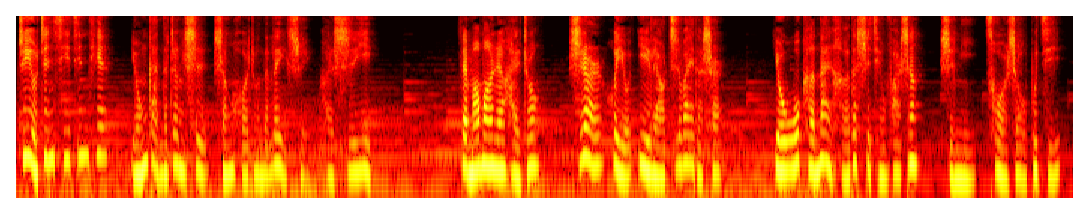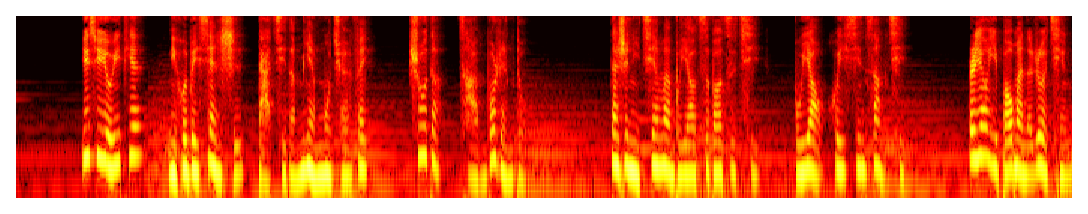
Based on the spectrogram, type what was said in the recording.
只有珍惜今天，勇敢地正视生活中的泪水和失意。在茫茫人海中，时而会有意料之外的事儿，有无可奈何的事情发生，使你措手不及。也许有一天，你会被现实打击得面目全非，输得惨不忍睹。但是你千万不要自暴自弃。不要灰心丧气，而要以饱满的热情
